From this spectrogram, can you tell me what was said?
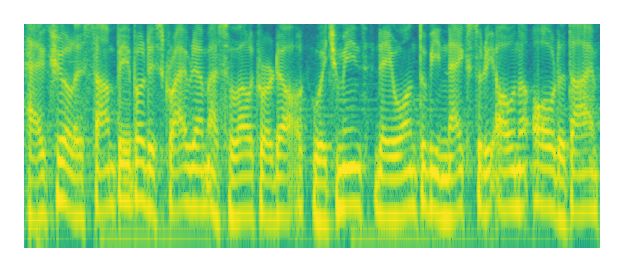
Actually, some people describe them as Velcro dog, which means they want to be next to the owner all the time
